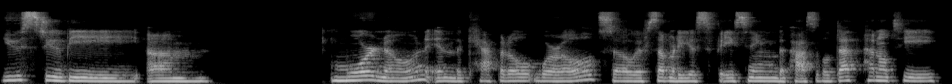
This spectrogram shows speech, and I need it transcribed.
used to be um, more known in the capital world. So, if somebody is facing the possible death penalty,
